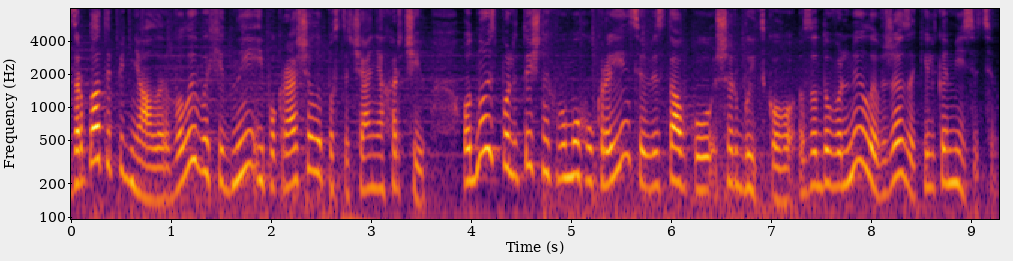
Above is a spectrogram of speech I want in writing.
Зарплати підняли, ввели вихідний і покращили постачання харчів. Одну із політичних вимог українців відставку Шербицького задовольнили вже за кілька місяців.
